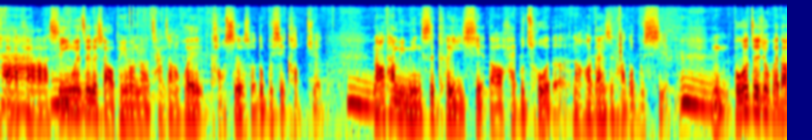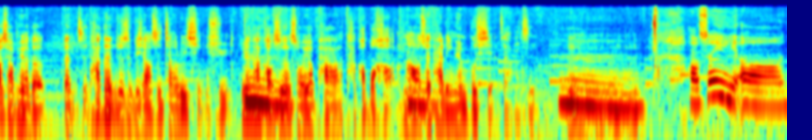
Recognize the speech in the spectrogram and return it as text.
他，是因为这个小朋友呢，常常会考试的时候都不写考卷，嗯，然后他明明是可以写到还不错的，然后但是他都不写，嗯嗯。不过这就回到小朋友的本质，他可能就是比较是焦虑情绪，因为他考试的时候又怕他考不好，然后所以他宁愿不写这样子。嗯，好，所以呃，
